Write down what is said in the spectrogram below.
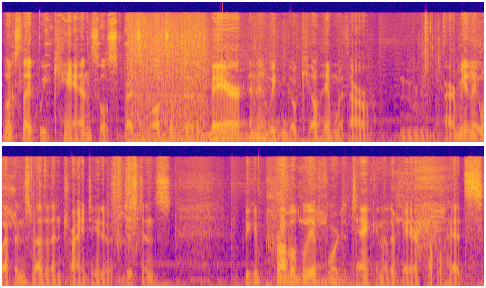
Looks like we can, so we'll spread some bullets over to the bear, and then we can go kill him with our, mm, our melee weapons rather than trying to hit him at distance. We can probably afford to tank another bear a couple hits.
